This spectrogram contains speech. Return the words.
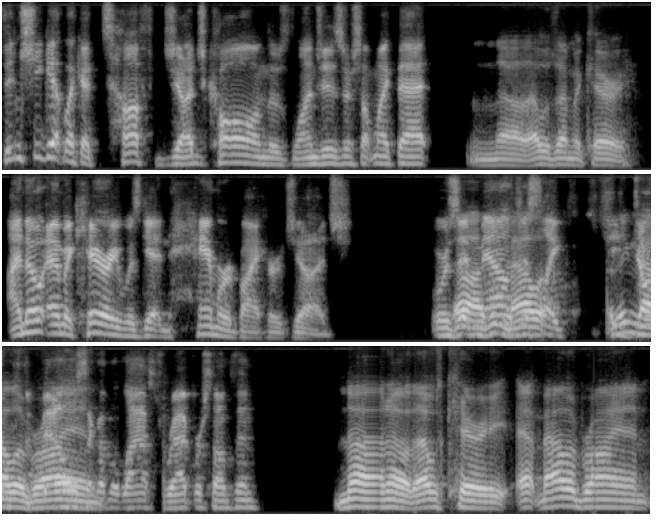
Didn't she get like a tough judge call on those lunges or something like that? No, that was Emma Carey. I know Emma Carey was getting hammered by her judge. Or is it think Mal just like she dumped Mal the bells like on the last rep or something? No, no, that was Carey. At Mal O'Brien,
